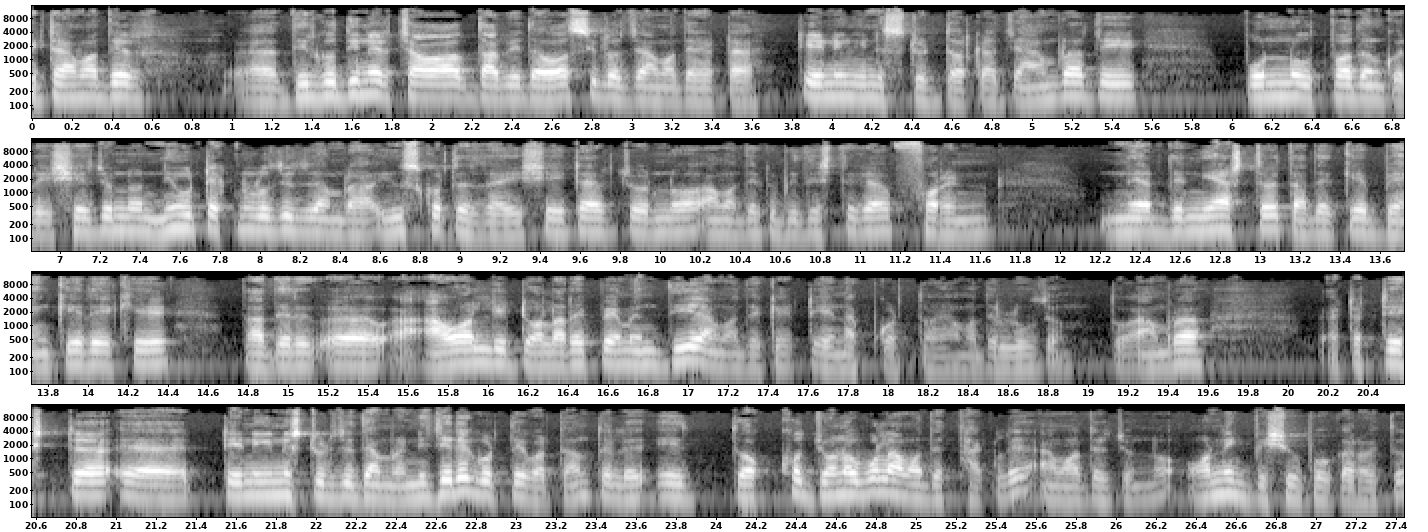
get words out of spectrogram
এটা আমাদের দীর্ঘদিনের চাওয়া দাবি দেওয়া ছিল যে আমাদের একটা ট্রেনিং ইনস্টিটিউট দরকার, যে আমরা যে পণ্য উৎপাদন করি সেই জন্য নিউ টেকনোলজি যদি আমরা ইউজ করতে যাই সেইটার জন্য আমাদেরকে বিদেশ থেকে ফরেন নিয়ে আসতে হয় তাদেরকে ব্যাংকে রেখে তাদের আওয়ারলি ডলারে পেমেন্ট দিয়ে আমাদেরকে ট্রেন আপ করতে হয় আমাদের লোকজন। তো আমরা একটা টেস্ট ট্রেনিং ইনস্টিটিউট যদি আমরা নিজেরাই করতে পারতাম তাহলে এই দক্ষ জনবল আমাদের থাকলে আমাদের জন্য অনেক বেশি উপকার হতো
